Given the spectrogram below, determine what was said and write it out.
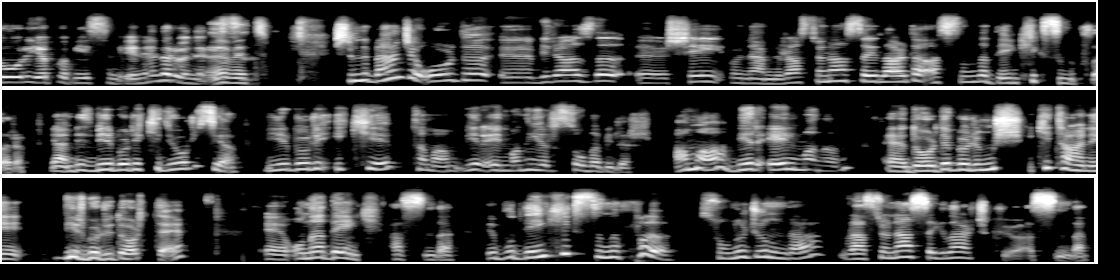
doğru yapabilsin diye neler önerirsin? Evet. Şimdi bence orada e, biraz da e, şey önemli. Rasyonel sayılarda aslında denklik sınıfları. Yani biz 1 bölü 2 diyoruz ya. 1 bölü 2 tamam bir elmanın yarısı olabilir. Ama bir elmanın e, dörde bölünmüş iki tane 1 bölü 4'te e, ona denk aslında. Ve bu denklik sınıfı sonucunda rasyonel sayılar çıkıyor aslında.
